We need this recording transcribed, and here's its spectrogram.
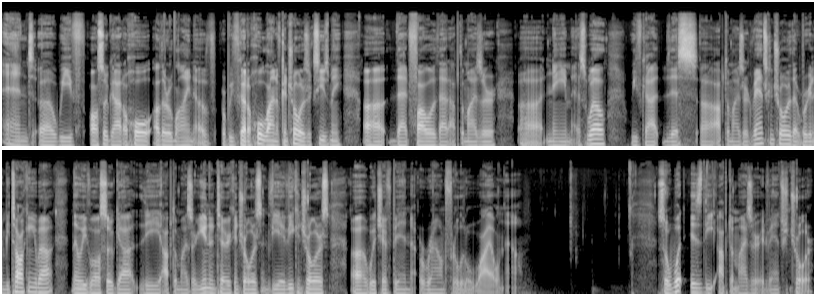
And uh, we've also got a whole other line of, or we've got a whole line of controllers, excuse me, uh, that follow that Optimizer uh, name as well. We've got this uh, Optimizer Advanced controller that we're going to be talking about. And then we've also got the Optimizer Unitary controllers and VAV controllers, uh, which have been around for a little while now. So, what is the Optimizer Advanced controller?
